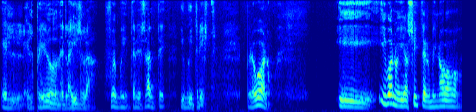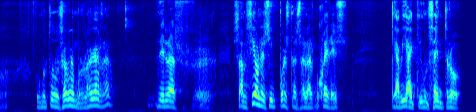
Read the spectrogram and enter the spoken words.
el, el periodo de la isla, fue muy interesante y muy triste. Pero bueno, y, bueno, y así terminó, como todos sabemos, la guerra, de las eh, sanciones impuestas a las mujeres, que había aquí un centro,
